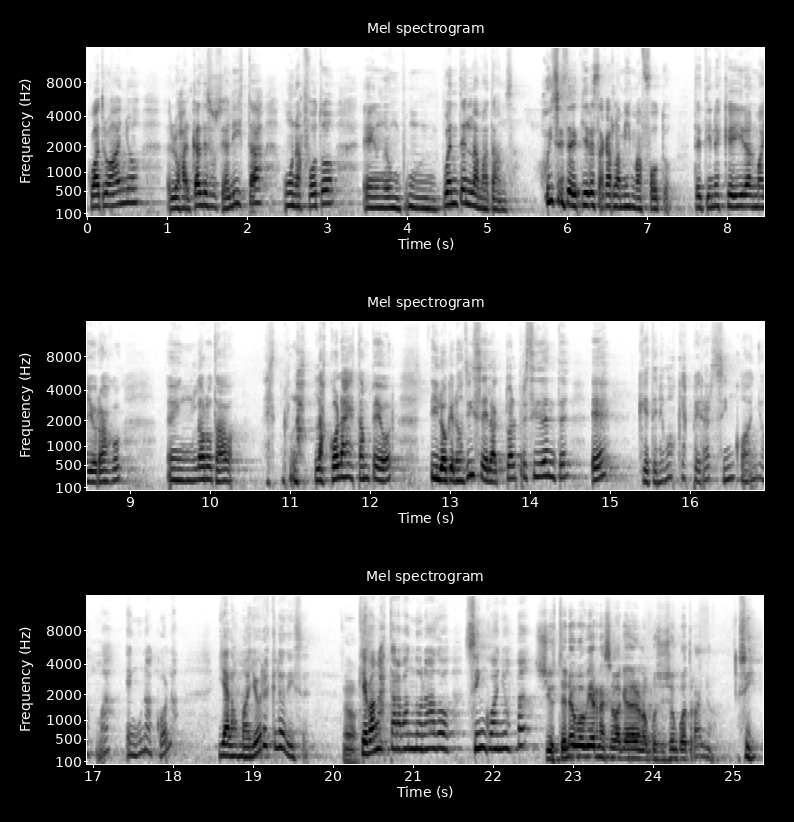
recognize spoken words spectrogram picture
cuatro años los alcaldes socialistas una foto en un, puente en La Matanza. Hoy si te quieres sacar la misma foto, te tienes que ir al mayorazgo en La Orotava. Las, las colas están peor Y lo que nos dice el actual presidente es que tenemos que esperar cinco años más en una cola. ¿Y a los mayores qué le dice? ¿Que van a estar abandonados cinco años más? Si usted no gobierna, ¿se va a quedar en la oposición cuatro años? Sí.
